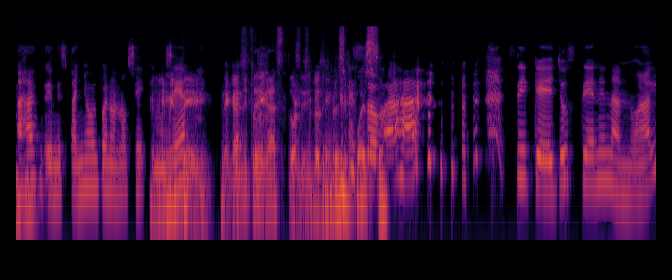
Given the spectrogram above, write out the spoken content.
Ajá, en español, bueno, no sé, el límite de gasto, de gasto, por sí. De. Eso, presupuesto. ajá. Sí, que ellos tienen anual.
